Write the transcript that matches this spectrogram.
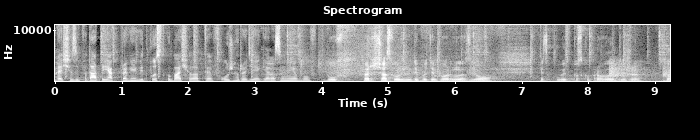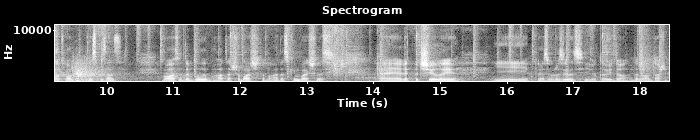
дещо запитати, як провів відпустку, бачила ти в Ужгороді, як я розумію, був. Був перший час в Ужгороді, потім повернулися з Львова. Відпуску провели дуже плодотворно, так сказати. Багато де були, багато що бачили, багато з ким бачились. Е, Відпочили і перезагрузилися і готові до, до навантаження.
